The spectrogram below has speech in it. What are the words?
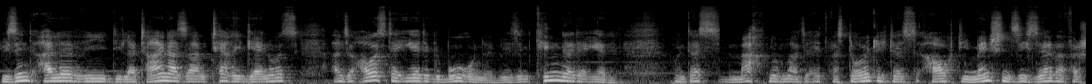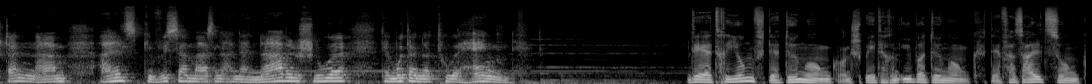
wir sind alle, wie die Lateiner sagen, Terrigenus, also aus der Erde geborene. Wir sind Kinder der Erde. Und das macht nochmal so etwas deutlich, dass auch die Menschen sich selber verstanden haben, als gewissermaßen an der Nabelschnur der Mutter Natur hängen. Der Triumph der Düngung und späteren Überdüngung, der Versalzung,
